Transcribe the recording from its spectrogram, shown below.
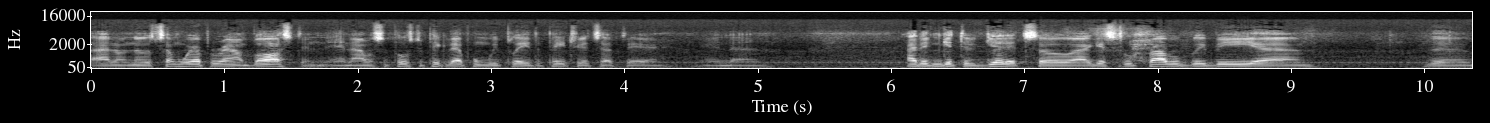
I don't know, somewhere up around Boston. And I was supposed to pick it up when we played the Patriots up there. And uh, I didn't get to get it, so I guess it'll probably be um, the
